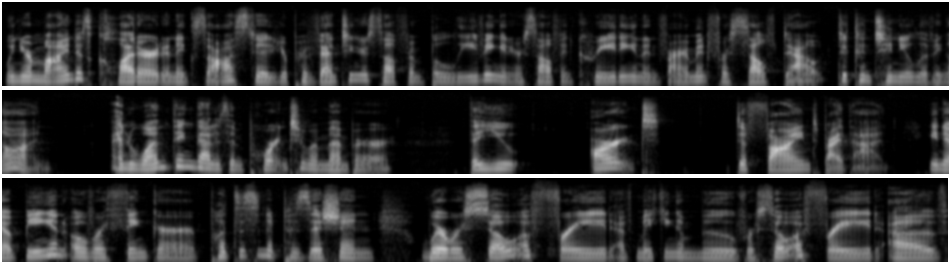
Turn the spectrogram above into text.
When your mind is cluttered and exhausted, you're preventing yourself from believing in yourself and creating an environment for self doubt to continue living on. And one thing that is important to remember that you aren't defined by that. You know, being an overthinker puts us in a position where we're so afraid of making a move, we're so afraid of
